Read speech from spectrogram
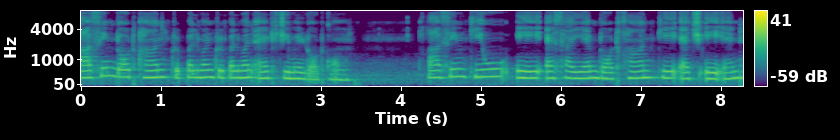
Qasim dot Khan triple one triple one at gmail dot com Qasim Q A S I M dot Khan K H A N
